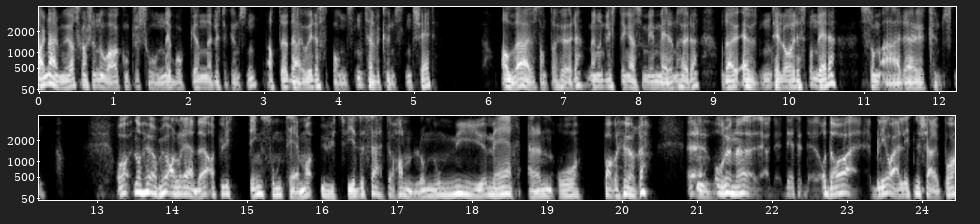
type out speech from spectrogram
Her nærmer vi oss kanskje noe av konklusjonen i boken Lyttekunsten. At det er jo i responsen selve kunsten skjer. Alle er jo i stand til å høre, men lytting er så mye mer enn å høre. Og det er jo evnen til å respondere som er eh, kunsten. Og Nå hører vi jo allerede at lytting som tema utvider seg til å handle om noe mye mer enn å bare høre. Eh, mm. Og Rune, det, og da blir jo jeg litt nysgjerrig på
